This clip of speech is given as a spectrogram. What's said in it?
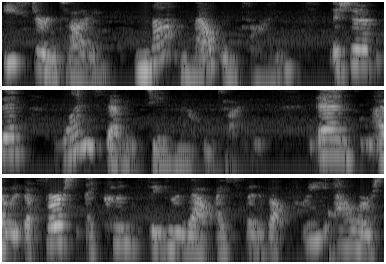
Eastern time, not Mountain time. It should have been 117 Mountain time. And I would at first I couldn't figure it out. I spent about three hours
